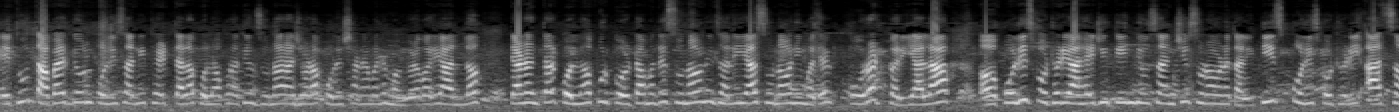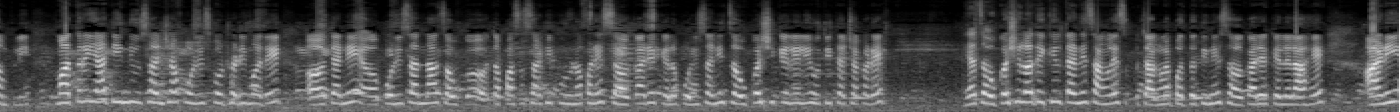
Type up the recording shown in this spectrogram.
तेथून ताब्यात घेऊन पोलिसांनी थेट त्याला कोल्हापुरातील जुना राजवाडा पोलीस ठाण्यामध्ये मंगळवारी आणलं. त्यानंतर कोल्हापूर कोर्टामध्ये सुनावणी झाली. या सुनावणीमध्ये कोरटकर याला पोलीस कोठडी आहे जी तीन दिवसांची सुनावण्यात आली. तीच पोलीस कोठडी आज संपली. मात्र या तीन दिवसांच्या पोलीस कोठडीमध्ये त्याने पोलिसांना चौक तपासासाठी पूर्णपणे सहकार्य केलं. पोलिसांनी चौकशी केलेली होती त्याच्याकडे. या चौकशीला देखील त्यांनी चांगले चांगल्या पद्धतीने सहकार्य केलेलं आहे. आणि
